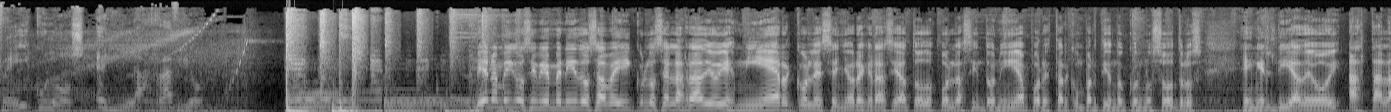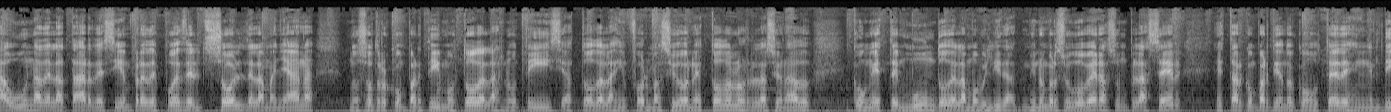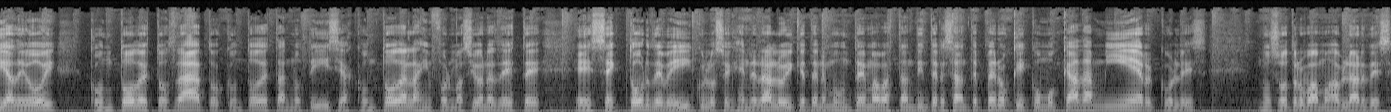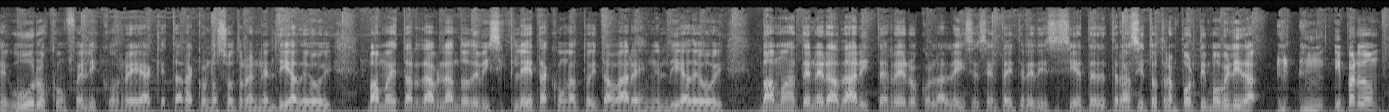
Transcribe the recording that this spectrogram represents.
Vehículos en la radio. Bien amigos y bienvenidos a Vehículos en la Radio. Hoy es miércoles, señores. Gracias a todos por la sintonía, por estar compartiendo con nosotros en el día de hoy hasta la una de la tarde, siempre después del sol de la mañana. Nosotros compartimos todas las noticias, todas las informaciones, todo lo relacionado con este mundo de la movilidad. Mi nombre es Hugo Vera, es un placer estar compartiendo con ustedes en el día de hoy con todos estos datos, con todas estas noticias, con todas las informaciones de este eh, sector de vehículos en general. Hoy que tenemos un tema bastante interesante, pero que como cada miércoles nosotros vamos a hablar de seguros con Félix Correa, que estará con nosotros en el día de hoy. Vamos a estar hablando de bicicletas con Atoy Tavares en el día de hoy. Vamos a tener a Daris Terrero con la ley 6317 de tránsito, transporte y movilidad. y perdón,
